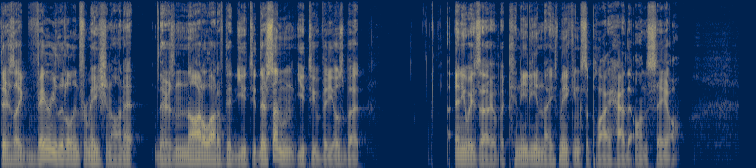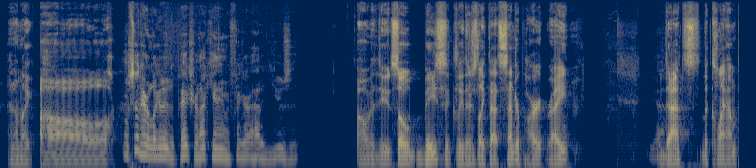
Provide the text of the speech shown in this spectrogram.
there's like very little information on it there's not a lot of good youtube there's some youtube videos but anyways, uh, the Canadian knife making supply had that on sale, and I'm like, oh, I'm sitting here looking at the picture and I can't even figure out how to use it. oh, but dude. So basically, there's like that center part, right? Yeah. That's the clamp,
